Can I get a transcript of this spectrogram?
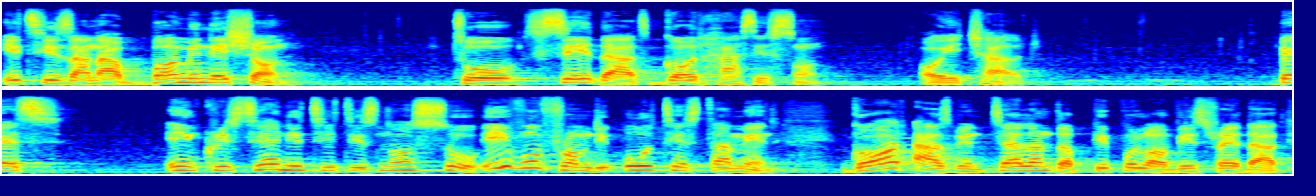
it is an abomination to say that God has a son or a child. But in Christianity, it is not so. Even from the Old Testament, God has been telling the people of Israel that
